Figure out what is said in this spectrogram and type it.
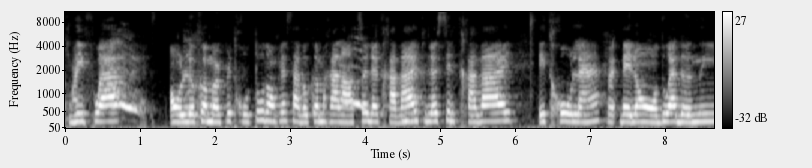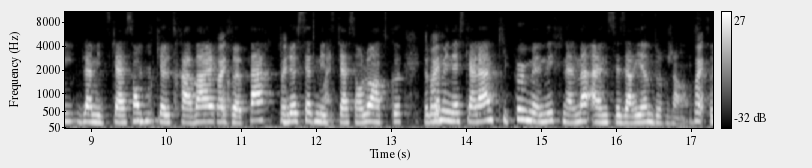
Puis Des fois, on l'a comme un peu trop tôt, donc là, ça va comme ralentir le travail. Puis là, si le travail est trop lent, Ouais. ben là, on doit donner de la médication pour que le travail Ouais. reparte. Puis là, cette médication-là, en tout cas, il y a comme une escalade qui peut mener finalement à une césarienne d'urgence. Sais.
